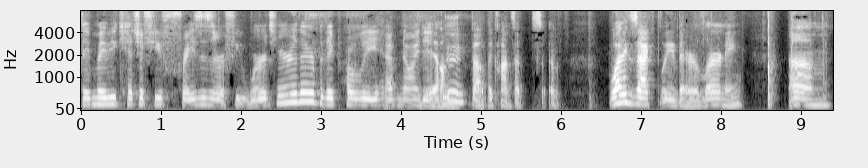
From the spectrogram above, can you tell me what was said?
they maybe catch a few phrases or a few words here or there, but they probably have no idea on, Mm. about the concepts of what exactly they're learning. Um,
